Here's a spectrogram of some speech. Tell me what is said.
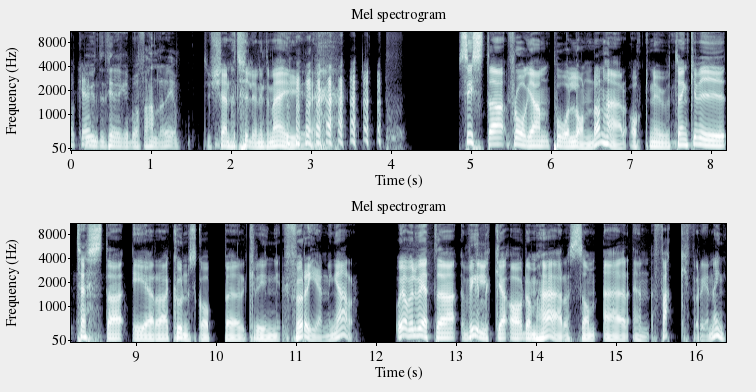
Okej. Du är ju inte tillräckligt bra förhandlare Jim. du känner tydligen inte mig. Sista frågan på London här och nu tänker vi testa era kunskaper kring föreningar. Och jag vill veta vilka av de här som är en fackförening.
